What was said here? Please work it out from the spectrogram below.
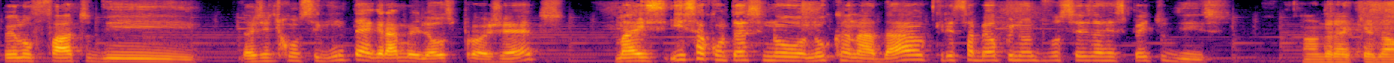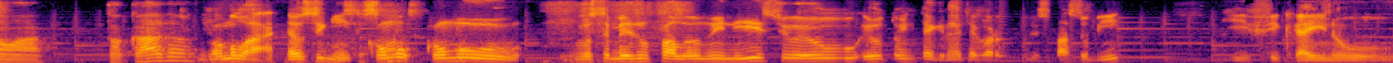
pelo fato de da gente conseguir integrar melhor os projetos. Mas isso acontece no, no Canadá. Eu queria saber a opinião de vocês a respeito disso. André, quer dar uma tocada? Vamos lá. É o seguinte, como, como você mesmo falou no início, eu eu tô integrante agora do Espaço BIM, que fica aí no,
